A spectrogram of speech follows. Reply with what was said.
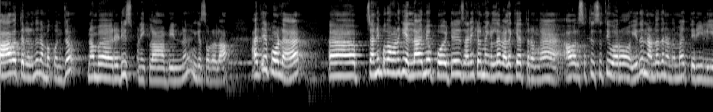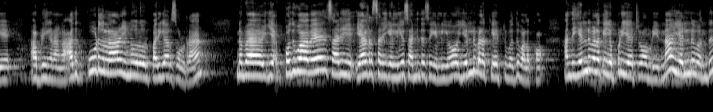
பாவத்திலிருந்து நம்ம கொஞ்சம் நம்ம ரெடியூஸ் பண்ணிக்கலாம் அப்படின்னு இங்கே சொல்லலாம். அதே போல் சனி பகவானுக்கு எல்லாருமே போயிட்டு சனிக்கிழமைகளில் விளக்கேற்றுறோங்க அவர் சுற்றி சுற்றி வரோம். எது நல்லது நடந்த மாதிரி தெரியலையே அப்படிங்கிறாங்க. அதுக்கு கூடுதலான இன்னொரு ஒரு பரிகாரம் சொல்கிறேன் நம்ம பொதுவாகவே சனி ஏழரை சனிகள்லையோ சனி தசைகள்லையோ எள்ளு விளக்கு ஏற்றுவது வழக்கம். அந்த எள்ளு விளக்கை எப்படி ஏற்றுறோம் அப்படின்னா எள்ளு வந்து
